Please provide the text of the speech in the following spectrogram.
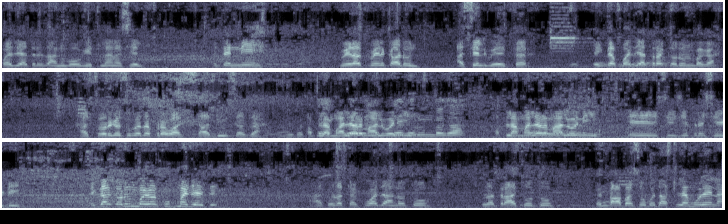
पदयात्रेचा अनुभव घेतला नसेल तर त्यांनी वेळात वेळ काढून असेल वेळ तर. एकदा पदयात्रा करून बघा. हा स्वर्ग सुखाचा प्रवास सात दिवसाचा. आपल्या मल्याळ मालवणी. करून बघा आपला मल्याळ मालवणी ते श्री क्षेत्र शिर्डी. एकदा करून बघा खूप मजा येते. हा थोडा थकवा जाणवतो थोडा त्रास होतो. पण बाबासोबत असल्यामुळे ना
